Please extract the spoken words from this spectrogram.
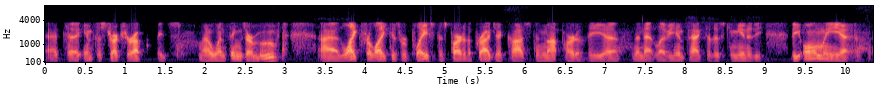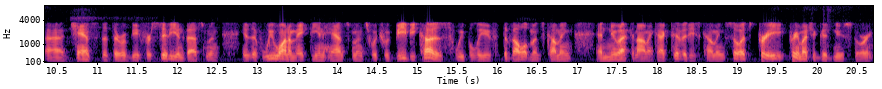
at uh, infrastructure upgrades uh, when things are moved. Uh, like for like is replaced as part of the project cost and not part of the uh, the net levy impact to this community. The only chance that there would be for city investment is if we want to make the enhancements, which would be because we believe development's coming and new economic activities coming. So it's pretty pretty much a good news story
